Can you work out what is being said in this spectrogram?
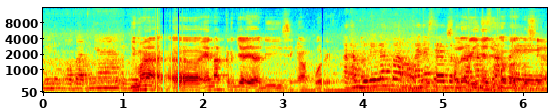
minum obatnya. gitu. Gimana eh, enak kerja ya di Singapura? ya? Alhamdulillah Pak, makanya saya bertahan juga sampai bagus ya?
